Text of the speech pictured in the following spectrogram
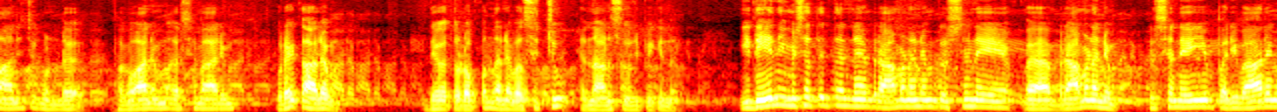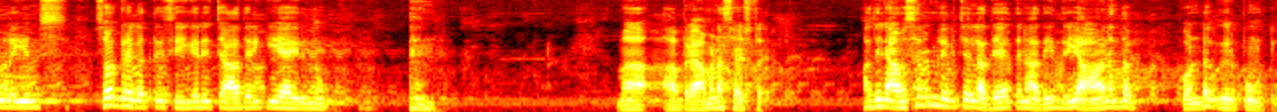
മാനിച്ചുകൊണ്ട് ഭഗവാനും മഹർഷിമാരും കുറേ കാലം ഇദ്ദേഹത്തോടൊപ്പം തന്നെ വസിച്ചു എന്നാണ് സൂചിപ്പിക്കുന്നത്. ഇതേ നിമിഷത്തിൽ തന്നെ ബ്രാഹ്മണനും കൃഷ്ണനെ ബ്രാഹ്മണനും കൃഷ്ണനെയും പരിവാരങ്ങളെയും സ്വഗ്രഹത്തിൽ സ്വീകരിച്ച് ആദരിക്കുകയായിരുന്നു ആ ബ്രാഹ്മണ ശ്രേഷ്ഠൻ. അതിന് അവസരം ലഭിച്ചാൽ അദ്ദേഹത്തിന് അതീന്ദ്രിയ ആനന്ദം കൊണ്ട് വീർപ്പുമുട്ടി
